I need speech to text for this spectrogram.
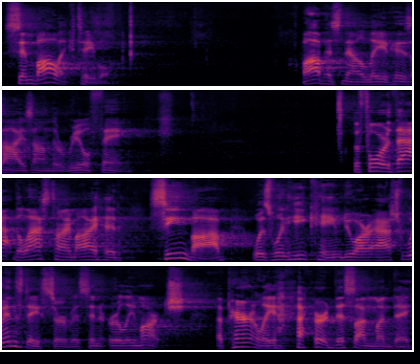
symbolic table. Bob has now laid his eyes on the real thing before that, the last time I had seen Bob was when he came to our Ash Wednesday service in early March. Apparently, I heard this on Monday.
